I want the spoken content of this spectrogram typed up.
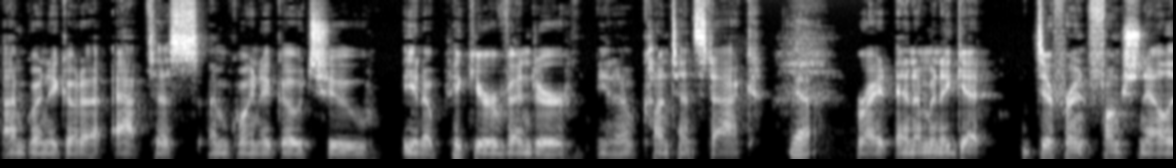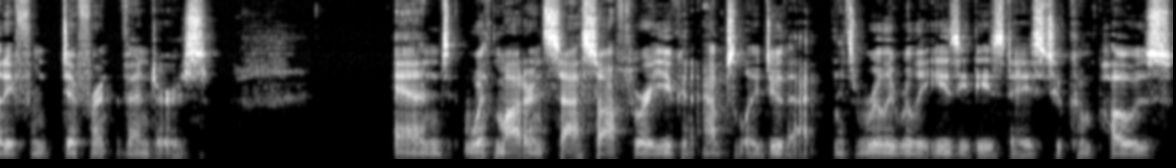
I'm going to go to Aptus. I'm going to go to, you know, pick your vendor, you know, content stack. Yeah. Right. And I'm going to get different functionality from different vendors. And with modern SaaS software, you can absolutely do that. It's really, really easy these days to compose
